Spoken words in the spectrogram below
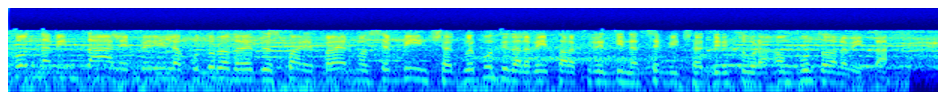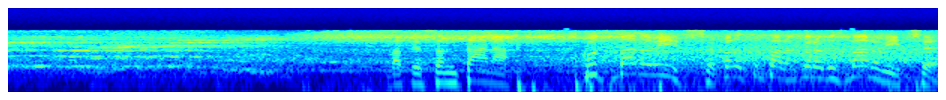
fondamentale per il futuro delle due squadre. Palermo se vince a due punti dalla vetta, la Fiorentina se vince addirittura a un punto dalla vetta. Batte Santana, Kuzmanovic, palla sul palo, ancora Kuzmanovic.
